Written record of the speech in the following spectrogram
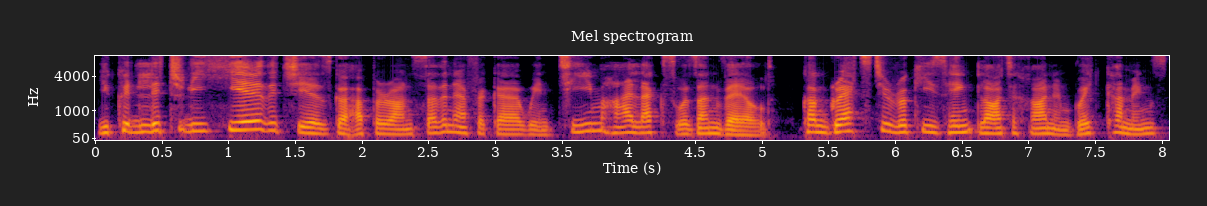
you could literally hear the cheers go up around Southern Africa when Team Hilux was unveiled. Congrats to rookies Henk Latergan and Brett Cummings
